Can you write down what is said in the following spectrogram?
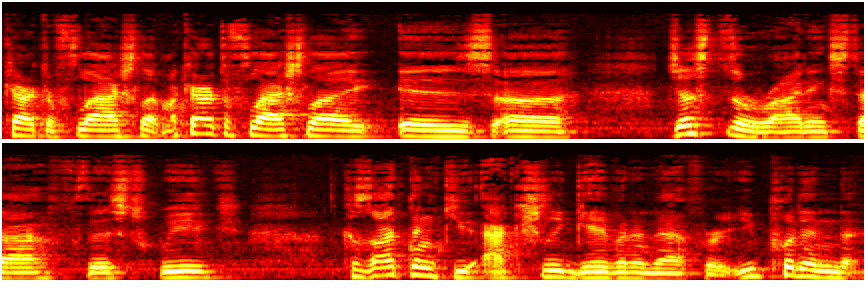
character flashlight. My character flashlight is uh, just the writing staff this week because I think you actually gave it an effort. You put in the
